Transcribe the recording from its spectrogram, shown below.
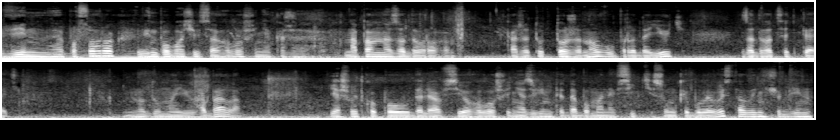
Він е, по 40, він побачив це оголошення, каже, напевно, задорого. Каже, тут теж нову продають за 25. Ну, думаю, габела. Я швидко поудаляв всі оголошення з Вінтеда, бо в мене всі ті сумки були виставлені, щоб він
